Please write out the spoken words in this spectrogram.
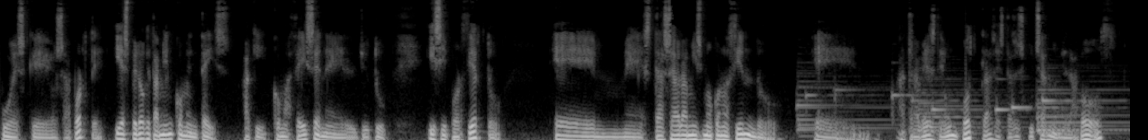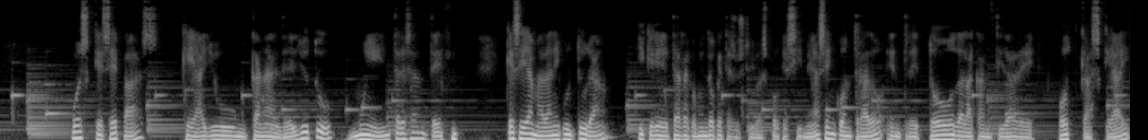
pues que os aporte. Y espero que también comentéis aquí, como hacéis en el YouTube. Y si por cierto eh, me estás ahora mismo conociendo eh, a través de un podcast, estás escuchándome la voz, pues que sepas que hay un canal de YouTube muy interesante que se llama Dani Cultura y que te recomiendo que te suscribas porque si me has encontrado entre toda la cantidad de podcasts que hay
